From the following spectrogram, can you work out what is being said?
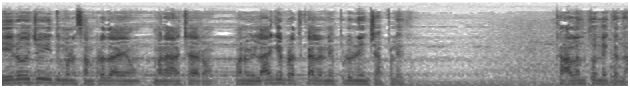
ఏ రోజు ఇది మన సంప్రదాయం మన ఆచారం మనం ఇలాగే బ్రతకాలని ఎప్పుడూ నేను చెప్పలేదు. కాలంతోనే కదా.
